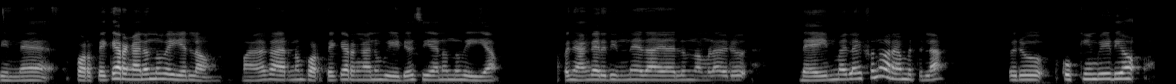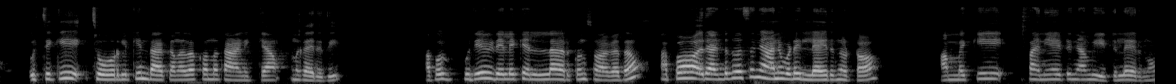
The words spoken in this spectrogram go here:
പിന്നെ പുറത്തേക്ക് ഇറങ്ങാനൊന്നും വയ്യല്ലോ. മഴ കാരണം പുറത്തേക്ക് ഇറങ്ങാനും വീഡിയോ ചെയ്യാനൊന്നും വയ്യ. അപ്പം ഞാൻ കരുതി ഇന്ന് ഏതായാലും നമ്മളെ ഒരു ഡേ ഇൻ മൈ ലൈഫ് എന്ന് പറയാൻ പറ്റില്ല. ഒരു കുക്കിംഗ് വീഡിയോ ഉച്ചയ്ക്ക് ചോറിലേക്ക് ഉണ്ടാക്കുന്നതൊക്കെ ഒന്ന് കാണിക്കാം എന്ന് കരുതി. അപ്പോൾ പുതിയ വീഡിയോയിലേക്ക് എല്ലാവർക്കും സ്വാഗതം. അപ്പോൾ രണ്ട് ദിവസം ഞാനിവിടെ ഇല്ലായിരുന്നു കേട്ടോ അമ്മയ്ക്ക് പനിയായിട്ട് ഞാൻ വീട്ടിലായിരുന്നു.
